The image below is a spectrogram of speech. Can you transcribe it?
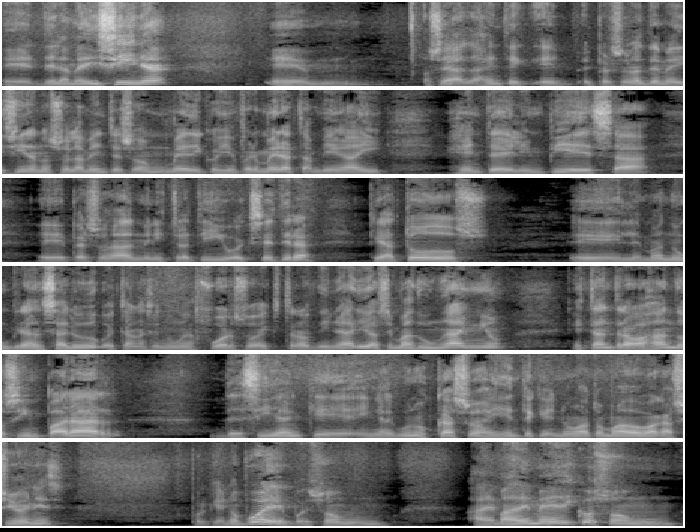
eh, de la medicina. Em, o sea, la gente, el, personal de medicina no solamente son médicos y enfermeras, también hay gente de limpieza, eh, personal administrativo, etcétera, que a todos eh, les mando un gran saludo, están haciendo un esfuerzo extraordinario. Hace más de un año que están trabajando sin parar. Decían que en algunos casos hay gente que no ha tomado vacaciones porque no pueden, pues son, además de médicos, son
